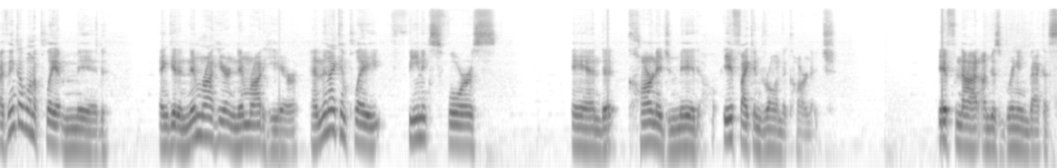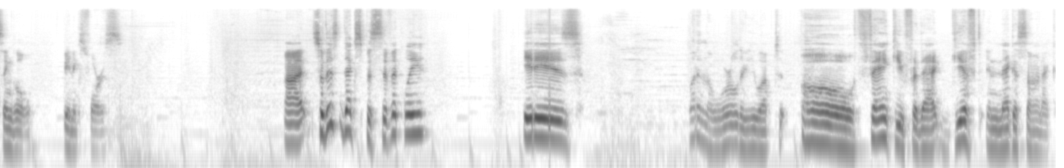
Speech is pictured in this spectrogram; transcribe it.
I think I want to play it mid and get a Nimrod here, Nimrod here, and then I can play Phoenix Force and Carnage mid if I can draw into Carnage. If not, I'm just bringing back a single Phoenix Force. Uh, so this deck specifically, it is what in the world are you up to? Oh, thank you for that gift in Negasonic.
